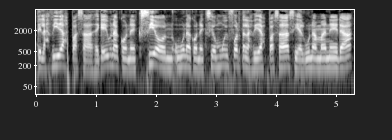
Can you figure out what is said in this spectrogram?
de las vidas pasadas, de que hay una conexión, hubo una conexión muy fuerte en las vidas pasadas y de alguna manera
